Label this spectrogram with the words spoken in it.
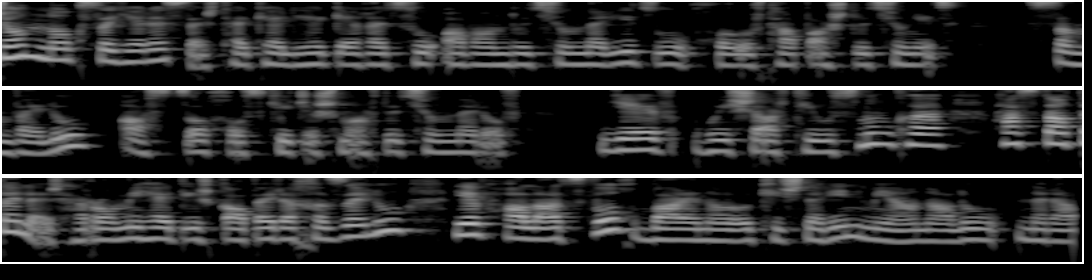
Ջոն Նոքսը երես էր թեքել եկեղեցու ավանդություններից ու խորհրդապաշտությունից, սնվելու Աստծո խոսքի ճշմարտություններով, եւ Ուիշարթի ուսմունքը հաստատել էր Հռոմի հետ իր կապերը խզելու եւ հալածվող բարենորոքիչներին միանալու նրա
